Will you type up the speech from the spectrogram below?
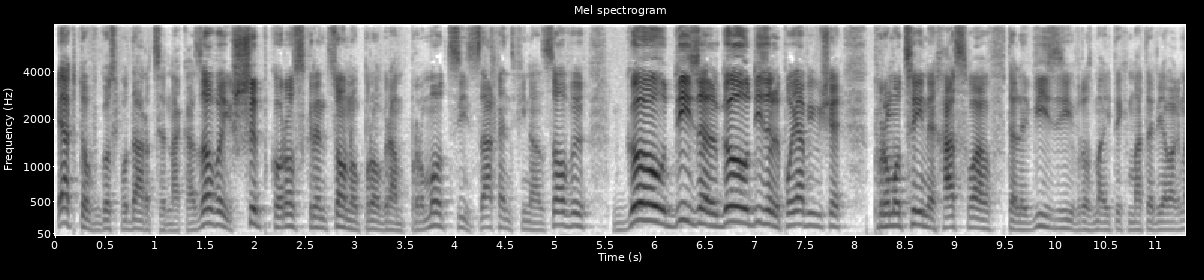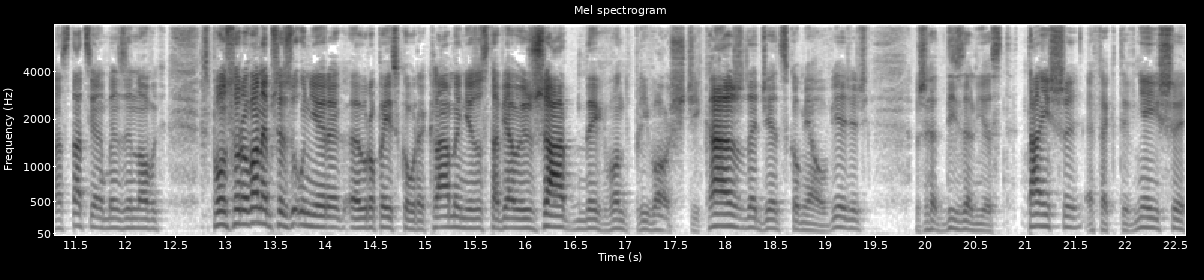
Jak to w gospodarce nakazowej, szybko rozkręcono program promocji, zachęt finansowych. Go diesel, go diesel! Pojawiły się promocyjne hasła w telewizji, w rozmaitych materiałach na stacjach benzynowych. Sponsorowane przez Unię Re Europejską reklamy nie zostawiały żadnych wątpliwości. Każde dziecko miało wiedzieć, że diesel jest tańszy, efektywniejszy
